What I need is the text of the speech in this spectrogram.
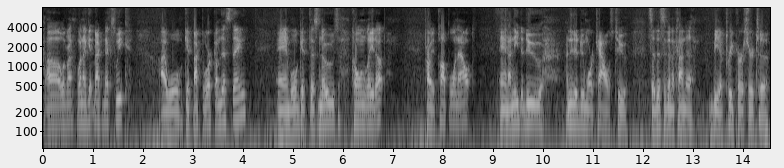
Uh, when, I, when I get back next week, I will get back to work on this thing and we'll get this nose cone laid up. Probably pop one out and I need to do I need to do more cows too. So this is gonna kind of be a precursor to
